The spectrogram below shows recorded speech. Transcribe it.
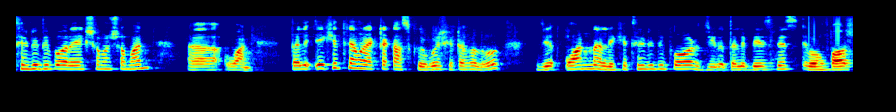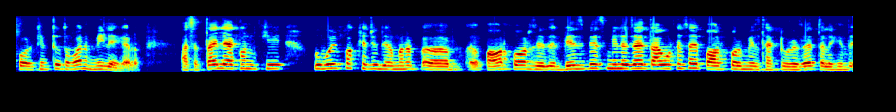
three to the power x সমান সমান ওয়ান তাহলে এক্ষেত্রে আমরা একটা কাজ করব, সেটা হলো যে ওয়ান না লিখে three to the power zero তাহলে বেস বেস এবং পাওয়ার পাওয়ার কিন্তু তোমার মিলে গেল। আচ্ছা তাইলে এখন কি উভয় পক্ষে যদি আমার পাওয়ার পাওয়ার যে বেস বেস মিলে যায় তা উঠে যায় পাওয়ার পাওয়ার মিল থাকলে উঠে যায়, তাহলে কিন্তু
